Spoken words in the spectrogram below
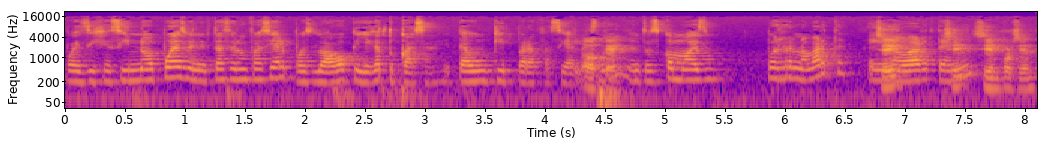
pues dije, si no puedes venirte a hacer un facial, pues lo hago que llegue a tu casa y te hago un kit para faciales, ¿no? Ok. Entonces, como es, pues renovarte e Sí, innovarte, ¿no? sí, 100%.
